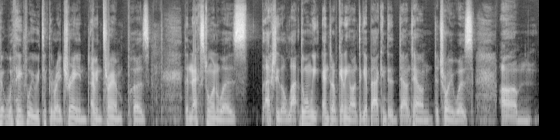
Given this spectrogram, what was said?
well, thankfully, we took the right train. I mean, tram, because the next one was actually the la- the one we ended up getting on to get back into downtown Detroit was. Um,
